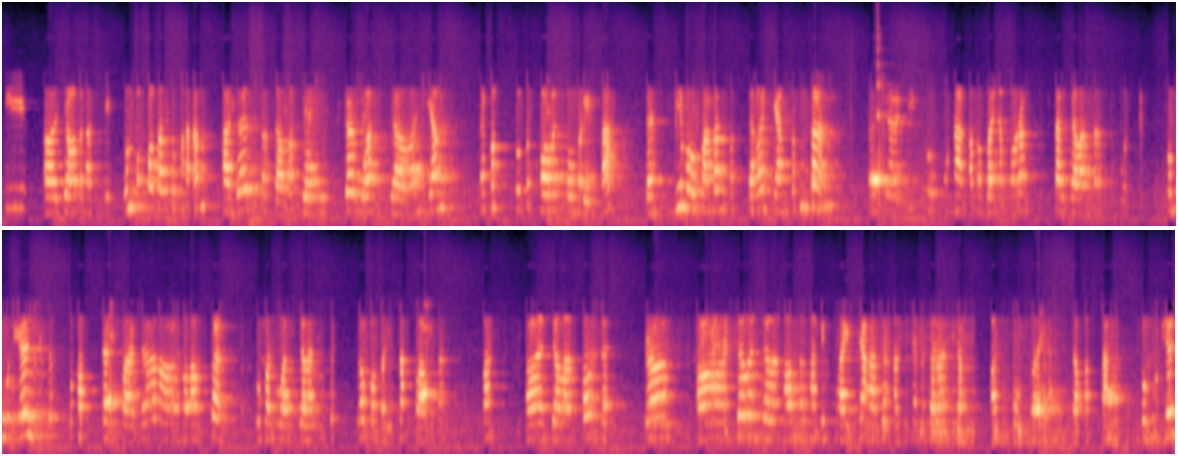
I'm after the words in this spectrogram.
di uh, Jawa Tengah sendiri. Untuk kota Semarang ada terdapat 23 ruas jalan yang memang ditutup oleh pemerintah dan ini merupakan jalan yang rentan terjadi kerumunan atau banyak orang di sekitar jalan tersebut. Kemudian juga daripada melakukan penutupan ruas jalan itu juga pemerintah melakukan uh, jalan tol dan juga jalan-jalan uh, alternatif lainnya agar nantinya kendaraan tidak masuk ke wilayah Jakarta. Kemudian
